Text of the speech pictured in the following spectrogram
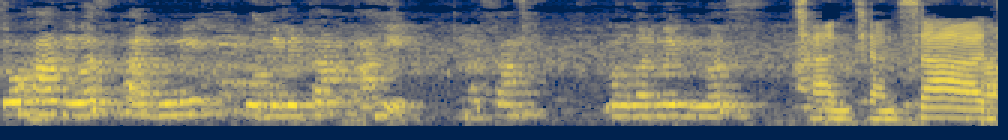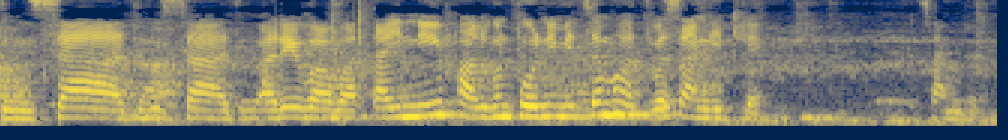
तो हा दिवस फाल्गुनी पौर्णिमेचा आहे. असा मंगलमय दिवस छान छान. साधू साधू साधू. अरे वा वा. ताईंनी फाल्गुन पौर्णिमेचं महत्त्व सांगितलं सांगितलं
